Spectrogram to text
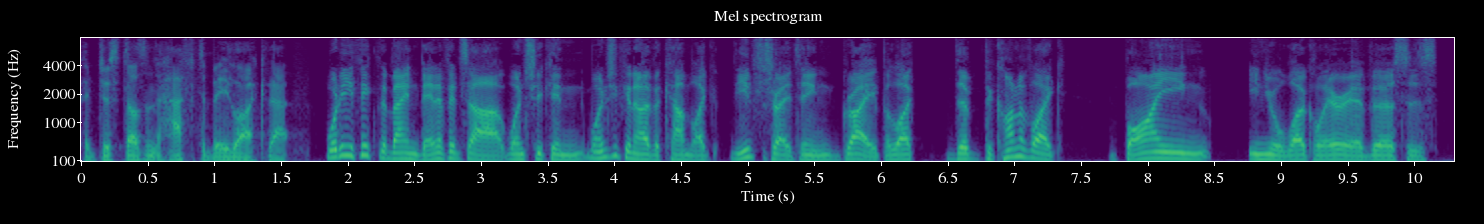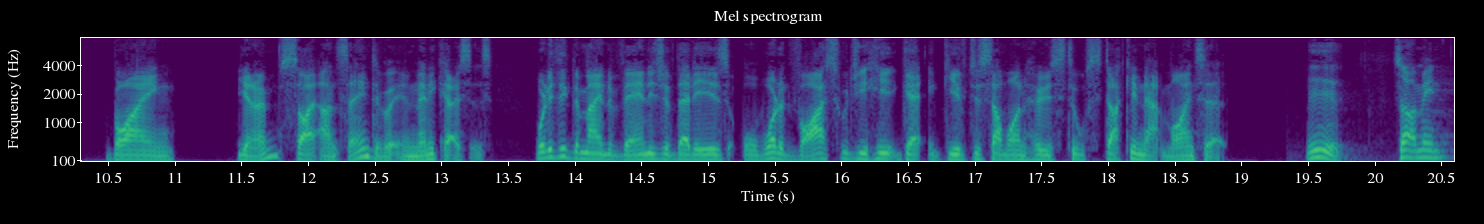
It just doesn't have to be like that. What do you think the main benefits are once you can once you can overcome like the interest rate thing? Great, but like the the kind of like buying in your local area versus buying, you know, sight unseen in many cases. What do you think the main advantage of that is, or what advice would you get, give to someone who's still stuck in that mindset? Mm. So, I mean,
